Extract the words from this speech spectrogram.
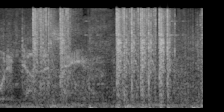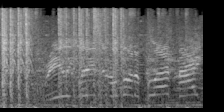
would have done the same. Really losing a lot of blood, mate?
